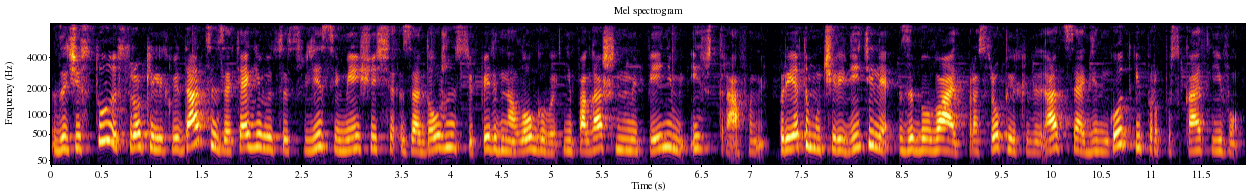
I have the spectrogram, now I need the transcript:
Зачастую сроки ликвидации затягиваются в связи с имеющейся задолженностью перед налоговой, непогашенными пенями и штрафами. При этом учредители забывают про срок ликвидации один год и пропускают его.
